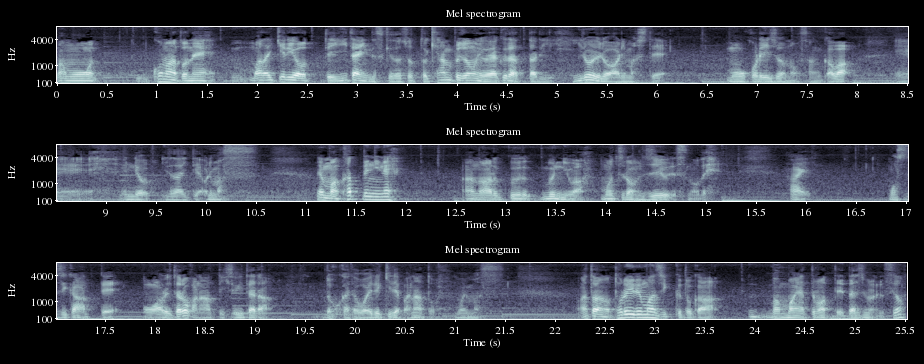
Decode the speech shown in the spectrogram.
まあもうこの後ねまだ行けるよって言いたいんですけどちょっとキャンプ場の予約だったりいろいろありましてもうこれ以上の参加は、えー、遠慮いただいております。でもまあ勝手にねあの歩く分にはもちろん自由ですのではい。もし時間あって歩いたろうかなって人いたらどこかでお会いできればなと思います。あとあのトレイルマジックとかバンバンやってもらって大丈夫なんですよ。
